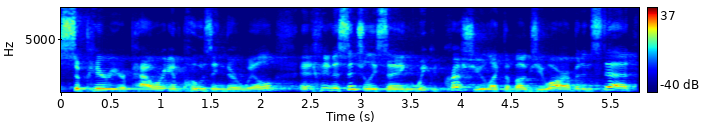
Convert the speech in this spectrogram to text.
superior power imposing their will and essentially saying, We could crush you like the bugs you are, but instead,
